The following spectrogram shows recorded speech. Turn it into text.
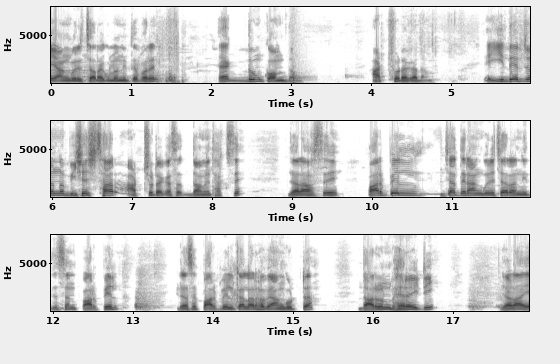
এই আঙ্গুরের চারাগুলো নিতে পারেন একদম কম দাম, আটশো টাকা দাম। এই ঈদের জন্য বিশেষ ছাড় আটশো টাকা দামে থাকছে। যারা আছে পার্পেল জাতের আঙ্গুরের চারা নিতে চান পার্পেল, এটা আছে পার্পেল কালার হবে আঙ্গুরটা, দারুণ ভ্যারাইটি যারা এই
